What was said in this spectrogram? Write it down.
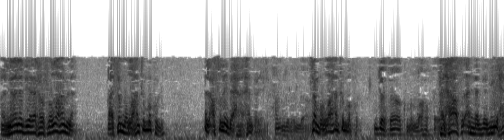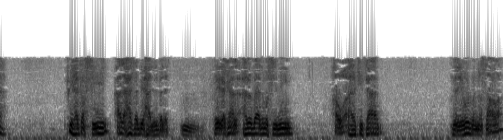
قال لا ندري لك رسول الله أم لا. قال سموا الله أنتم وكلوا. الأصل الإباحة الحمد لله. الحمد لله. سموا الله أنتم وكلوا. جزاكم الله خيرا. فالحاصل أن الذبيحة فيها تفصيل على حسب حال البلد. مم. فإذا كان أهل البلد مسلمين أو أهل الكتاب من اليهود والنصارى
